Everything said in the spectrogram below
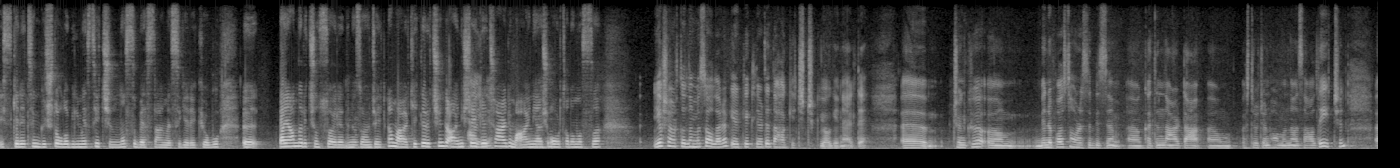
iskeletin güçlü olabilmesi için nasıl beslenmesi gerekiyor? Bu e, bayanlar için söylediniz öncelikle ama erkekler için de aynı şey Aynı. geçerli mi? Aynı yaş ortalaması. Yaş ortalaması olarak erkeklerde daha geç çıkıyor genelde. Ee, Çünkü e, menopoz sonrası bizim e, kadınlarda e, östrojen hormonu azaldığı için e,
